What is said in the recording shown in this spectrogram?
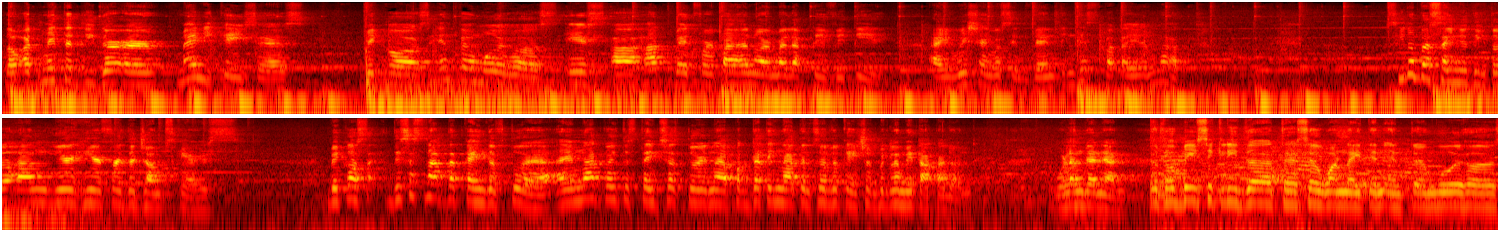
Now, admittedly, there are many cases because Intramuros is a hotbed for paranormal activity. I wish I was inventing this, but I am not. Sino ba sa inyo dito ang you're here for the jump scares? Because this is not that kind of tour. I am not going to stage a tour na pagdating natin sa location, biglang may tatalon. Walang ganyan. So basically, the Trese One Night in Intramuros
